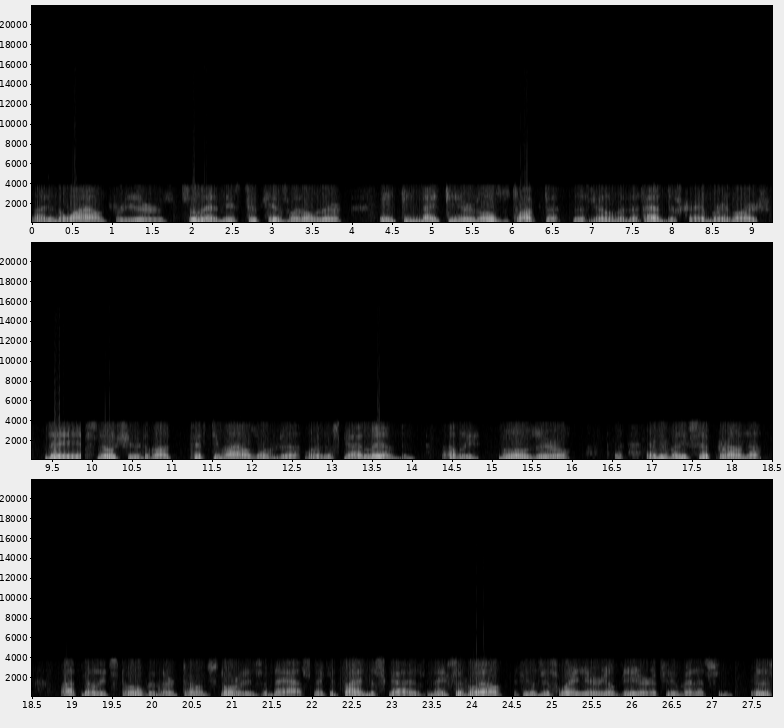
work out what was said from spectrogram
in the wild for years. So that these two kids went over there 18, 19 years old to talk to this gentleman that had this cranberry marsh. They snowshoed about 50 miles over to where this guy lived, probably below zero. Everybody sitting around a hot-bellied stove and they're telling stories, and they asked they could find this guy. And they said, well, if you'll just wait here, he'll be here in a few minutes. And here this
